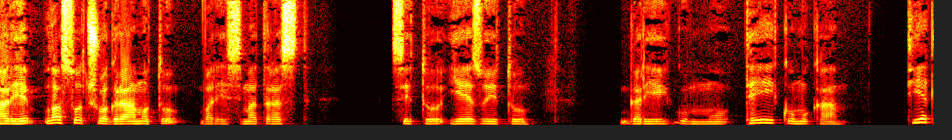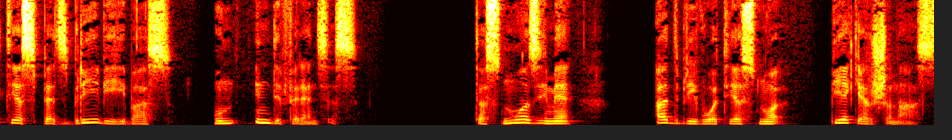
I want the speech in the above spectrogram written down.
Arī lasot šo grāmatu, varēsim atrast citu jēzuitu garīgumu teikumu, kā tiekties pēc brīvības un indiferences. Tas nozīmē atbrīvoties no pieķeršanās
